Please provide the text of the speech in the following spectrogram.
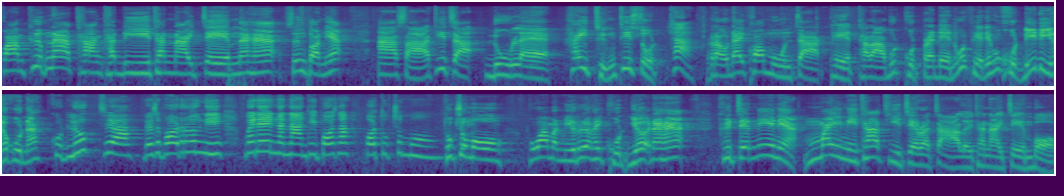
ความคืบหน้าทางคดีทนายเจมส์นะฮะ ซึ่งตอนเนี้ย อาสาที่จะดูแลให้ถึงที่สุดค่ะเราได้ข้อมูลจากเพจธาราวุฒิขุดประเด็นอุ้ยเพจนี้เขาขุดดีดีๆนะคุณนะ ขุดลึกเชียโดยเฉพาะเรื่องนี้ไม่ได้นานๆทีโพสต์นะโพสต์ทุกชั่วโมง ทุกชั่วโมง เพราะว่ามันมีเรื่องให้ขุดเยอะนะฮะคือเจนนี่เนี่ยไม่มีท่าทีเจรจาเลยทนายเจมส์บอก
